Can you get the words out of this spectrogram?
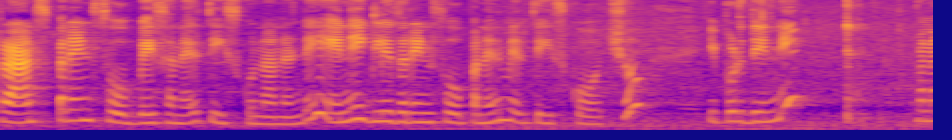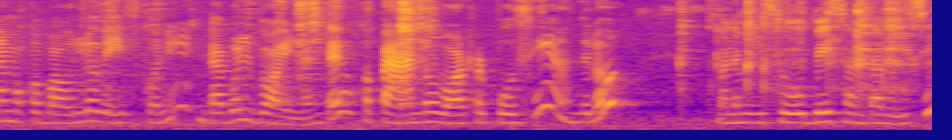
ట్రాన్స్పరెంట్ సోప్ బేస్ అనేది తీసుకున్నానండి. ఎనీ గ్లిజరిన్ సోప్ అనేది మీరు తీసుకోవచ్చు. ఇప్పుడు దీన్ని మనం ఒక బౌల్లో వేసుకొని డబుల్ బాయిల్ అంటే ఒక ప్యాన్లో వాటర్ పోసి అందులో మనం ఈ సోప్ బేస్ అంతా వేసి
